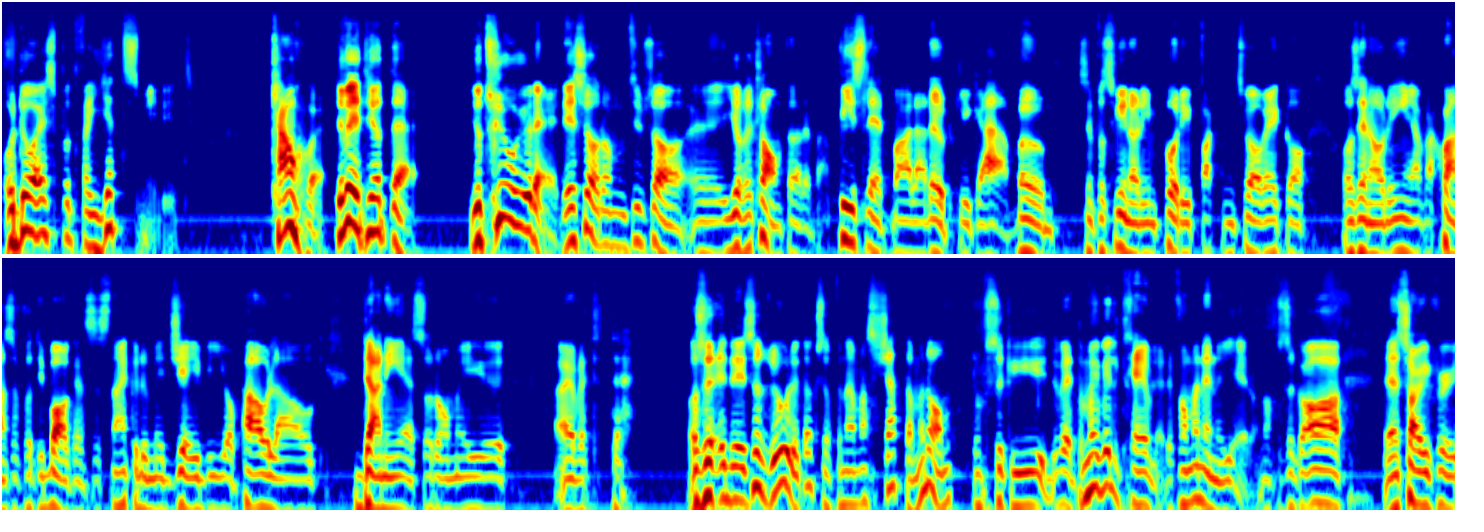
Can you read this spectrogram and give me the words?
Och då är Spotify jättesmidigt. Kanske, det vet jag inte. Jag tror ju det. Det är så de typ så eh, gör reklam för det. Pisslätt, bara ladda upp, klicka här, boom. Sen försvinner din podd i fucking två veckor. Och sen har du ingen jävla chans att få tillbaka den. Sen snackar du med JV och Paula och Danny S och de är ju... Ja, jag vet inte. Och så det är så roligt också för när man chattar med dem, de försöker ju, du vet, de är väldigt trevliga, det får man ändå ge dem. De försöker, ah, eh, sorry for your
